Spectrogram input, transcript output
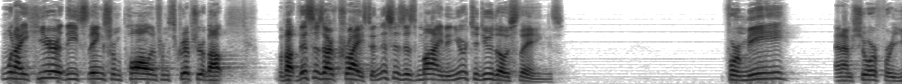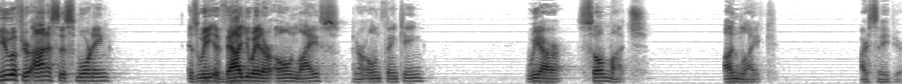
when I hear these things from Paul and from Scripture about about this is our Christ and this is his mind, and you're to do those things. For me, and I'm sure for you, if you're honest this morning, as we evaluate our own lives and our own thinking, we are so much unlike our Savior.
